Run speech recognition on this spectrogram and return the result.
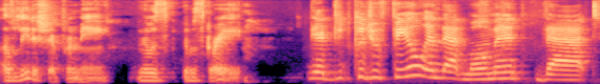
of leadership for me. It was it was great. Yeah, could you feel in that moment that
